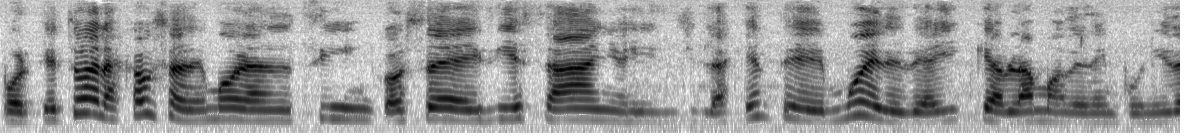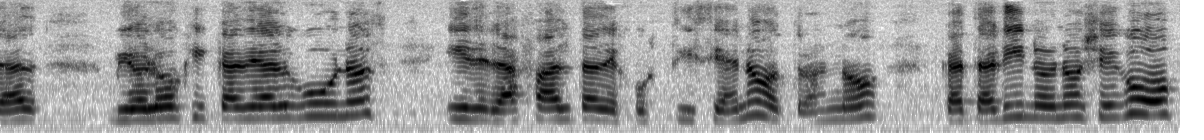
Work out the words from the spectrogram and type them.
porque todas las causas demoran 5, 6, 10 años y la gente muere, de ahí que hablamos de la impunidad biológica de algunos y de la falta de justicia en otros, ¿no? Catalino no llegó,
